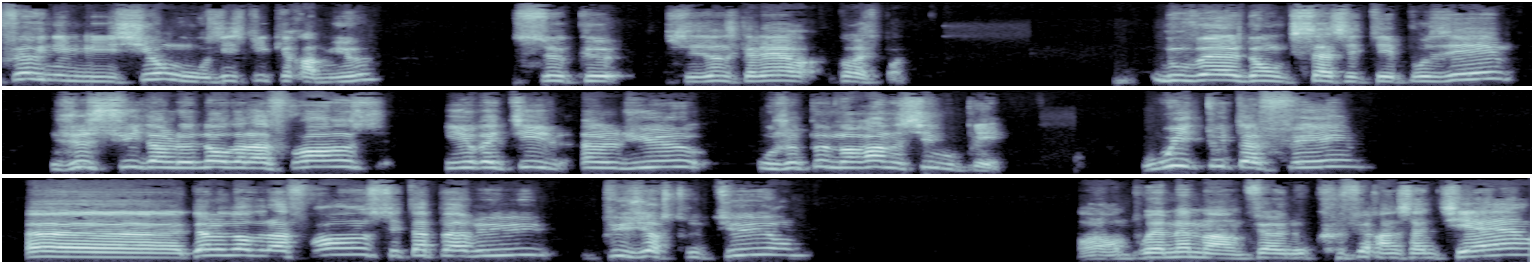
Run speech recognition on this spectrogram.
faire une émission où on vous expliquera mieux ce que ces zones scalaires correspondent. Nouvelle, donc ça c'était posé je suis dans le nord de la France, y aurait-il un lieu où je peux me rendre, s'il vous plaît? Oui, tout à fait. Euh, dans le nord de la France, c'est apparu plusieurs structures. On pourrait même en faire une conférence entière.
